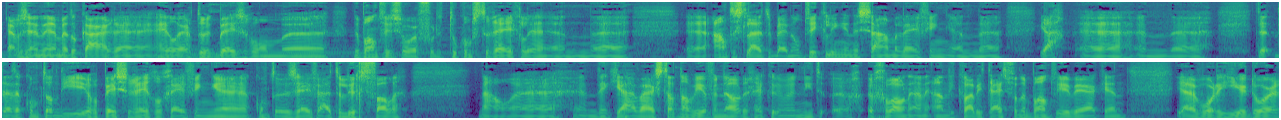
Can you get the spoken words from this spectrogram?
Ja, we zijn met elkaar heel erg druk bezig om de brandweerzorg voor de toekomst te regelen. En aan te sluiten bij de ontwikkeling in de samenleving. En ja, en daar komt dan die Europese regelgeving komt er eens even uit de lucht vallen. Nou, en denk ja, waar is dat nou weer voor nodig? Hè? Kunnen we niet gewoon aan, aan die kwaliteit van de brandweer werken? En ja, we worden hierdoor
